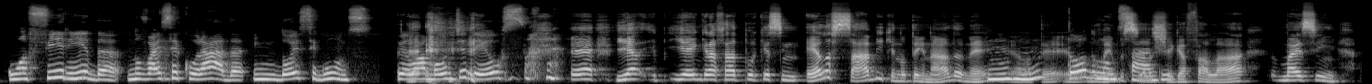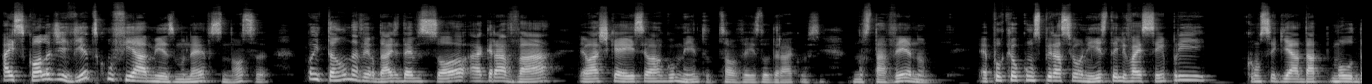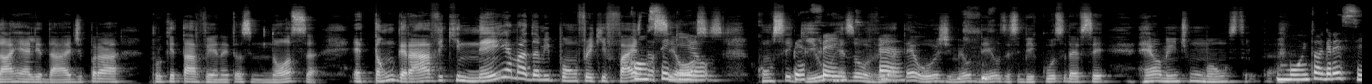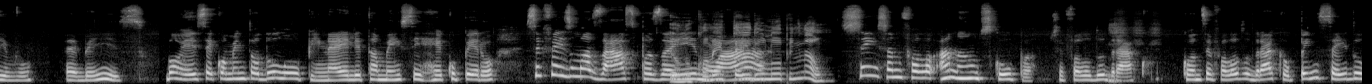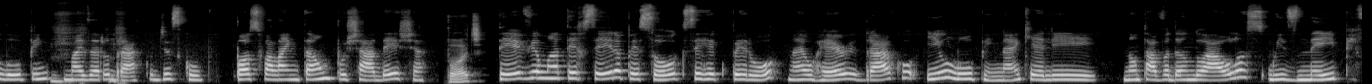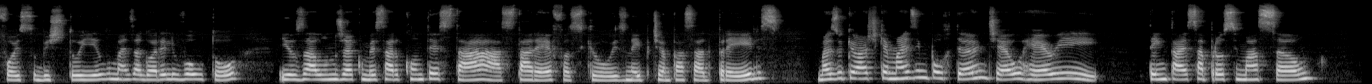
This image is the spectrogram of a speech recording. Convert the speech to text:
uma ferida não vai ser curada em dois segundos? Pelo é. amor de Deus. é, e é, e é engraçado porque assim, ela sabe que não tem nada, né? Uhum, ela até, todo eu não lembro se ela chega a falar, mas assim, a escola devia desconfiar mesmo, né? Assim, Nossa. Ou então, na verdade, deve só agravar. Eu acho que é esse o argumento, talvez, do Draco. Assim. Não está vendo? É porque o conspiracionista ele vai sempre conseguir adaptar, moldar a realidade para o que tá vendo. Então, assim, nossa, é tão grave que nem a Madame Pomfrey que faz conseguiu. nascer ossos conseguiu Perfeito, resolver é. até hoje. Meu Deus, esse bicuço deve ser realmente um monstro. Tá? Muito agressivo. É bem isso. Bom, e aí você comentou do Lupin, né? Ele também se recuperou. Você fez umas aspas aí no ar. Eu não comentei do Lupin, não. Sim, você não falou... Ah, não, desculpa. Você falou do Draco. Quando você falou do Draco, eu pensei do Lupin, mas era o Draco, desculpa. Posso falar então, puxar a deixa? Pode. Teve uma terceira pessoa que se recuperou, né? O Harry, o Draco e o Lupin, né? Que ele não estava dando aulas, o Snape foi substituí-lo, mas agora ele voltou e os alunos já começaram a contestar as tarefas que o Snape tinha passado para eles. Mas o que eu acho que é mais importante é o Harry tentar essa aproximação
